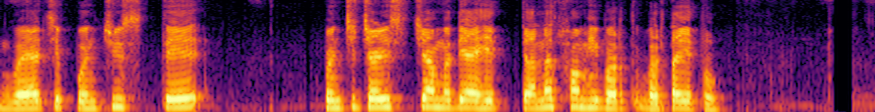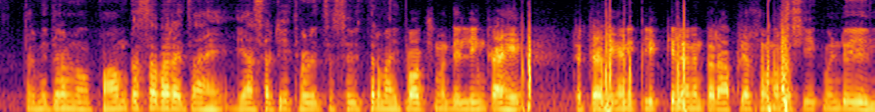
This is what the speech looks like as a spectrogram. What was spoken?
वयाचे पंचवीस ते पंचेचाळीसच्या मध्ये आहेत त्यांनाच फॉर्म ही भर भरता येतो. तर मित्रांनो फॉर्म कसा भरायचा आहे यासाठी थोडंसं सविस्तर माहिती बॉक्समध्ये लिंक आहे. तर त्या ठिकाणी क्लिक केल्यानंतर आपल्यासमोर अशी एक विंडो येईल.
